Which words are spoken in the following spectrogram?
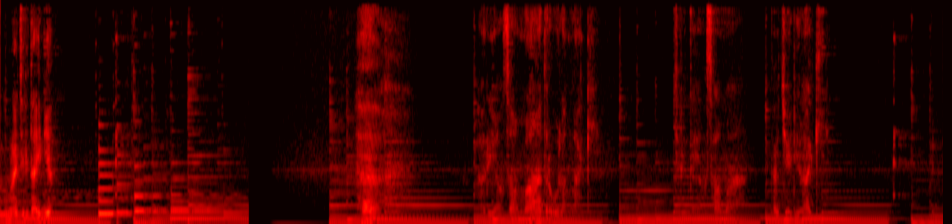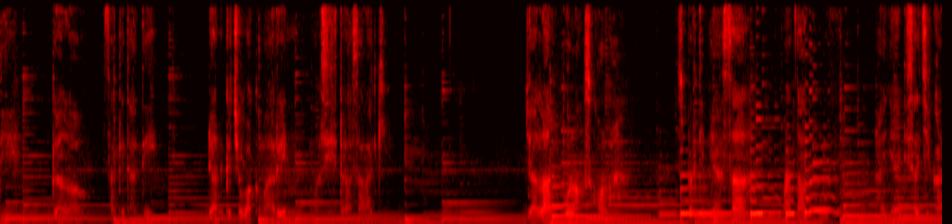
Aku mulai ceritain ya. Hah, dan kecewa kemarin masih terasa lagi. Jalan pulang sekolah. Seperti biasa, mataku hanya disajikan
